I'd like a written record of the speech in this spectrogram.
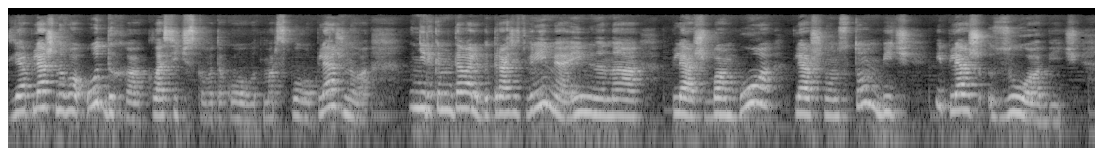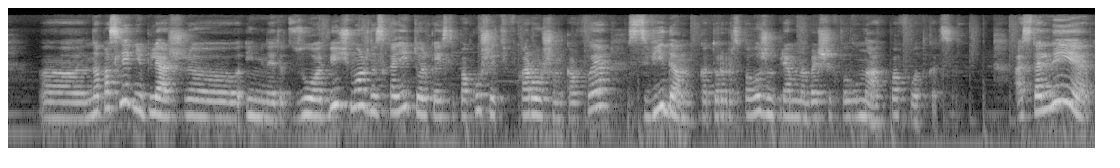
для пляжного отдыха, классического такого вот морского пляжного, мы не рекомендовали бы тратить время именно на пляж Бамбоа, пляж Нонстон Бич и пляж Зуа Бич. Э, на последний пляж, э, именно этот Зуа-Бич, можно сходить только если покушать в хорошем кафе с видом, который расположен прямо на больших валунах, пофоткаться. Остальные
